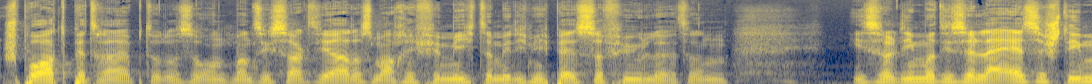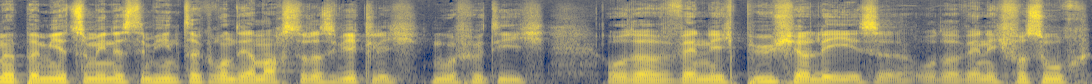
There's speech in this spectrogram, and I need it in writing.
Sport betreibt oder so und man sich sagt, ja, das mache ich für mich, damit ich mich besser fühle, dann ist halt immer diese leise Stimme bei mir zumindest im Hintergrund, ja, machst du das wirklich nur für dich? Oder wenn ich Bücher lese oder wenn ich versuche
